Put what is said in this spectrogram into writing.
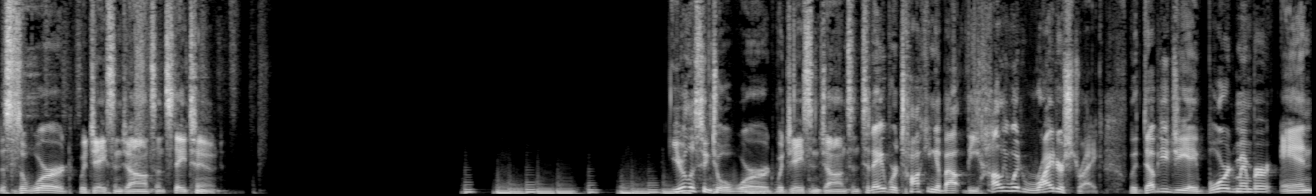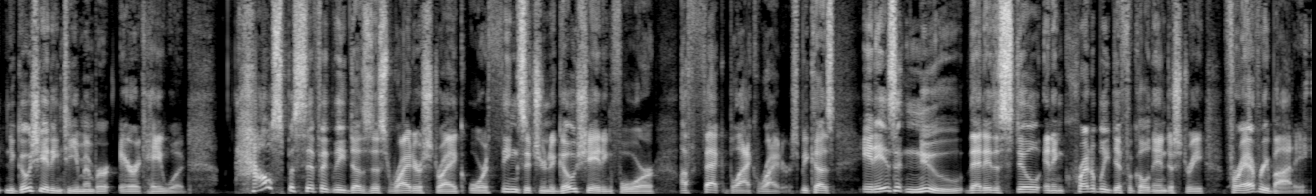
This is a word with Jason Johnson. Stay tuned. You're listening to a word with Jason Johnson. Today, we're talking about the Hollywood writer strike with WGA board member and negotiating team member Eric Haywood how specifically does this writer strike or things that you're negotiating for affect black writers? Because it isn't new that it is still an incredibly difficult industry for everybody.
